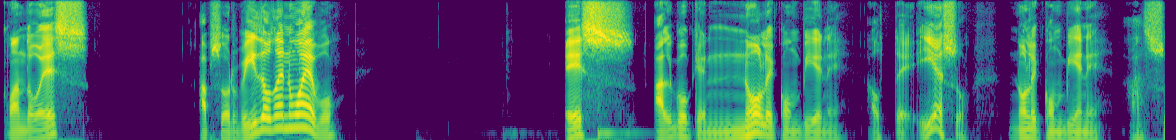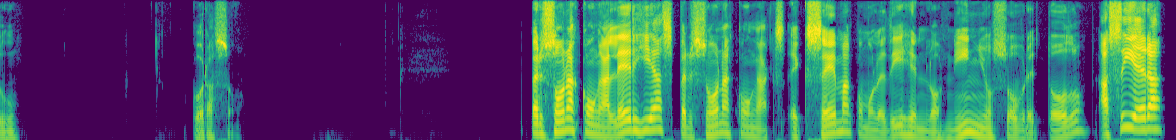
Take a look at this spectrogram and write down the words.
cuando es absorbido de nuevo es algo que no le conviene a usted y eso no le conviene a su corazón personas con alergias, personas con eczema, como le dije, en los niños sobre todo. Así era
